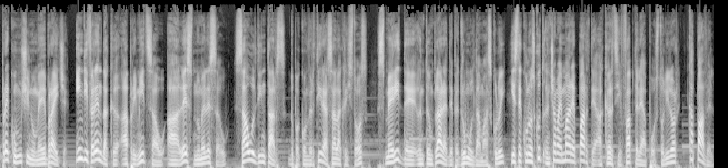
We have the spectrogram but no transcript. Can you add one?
precum și nume ebraice. Indiferent dacă a primit sau a ales numele său, Saul din Tars, după convertirea sa la Hristos, smerit de întâmplarea de pe drumul Damascului, este cunoscut în cea mai mare parte a cărții Faptele Apostolilor ca Pavel,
